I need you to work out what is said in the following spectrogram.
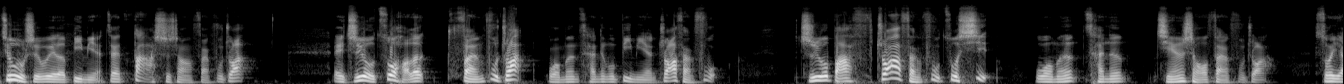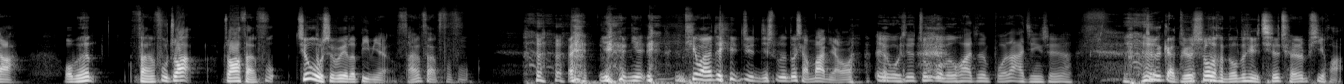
就是为了避免在大事上反复抓。哎，只有做好了反复抓。我们才能够避免抓反复，只有把抓反复做细，我们才能减少反复抓。所以啊，我们反复抓抓反复，就是为了避免反反复复。哎，你你你听完这一句，你是不是都想骂娘了？哎，我觉得中国文化真的博大精深啊，就是感觉说了很多东西，其实全是屁话。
